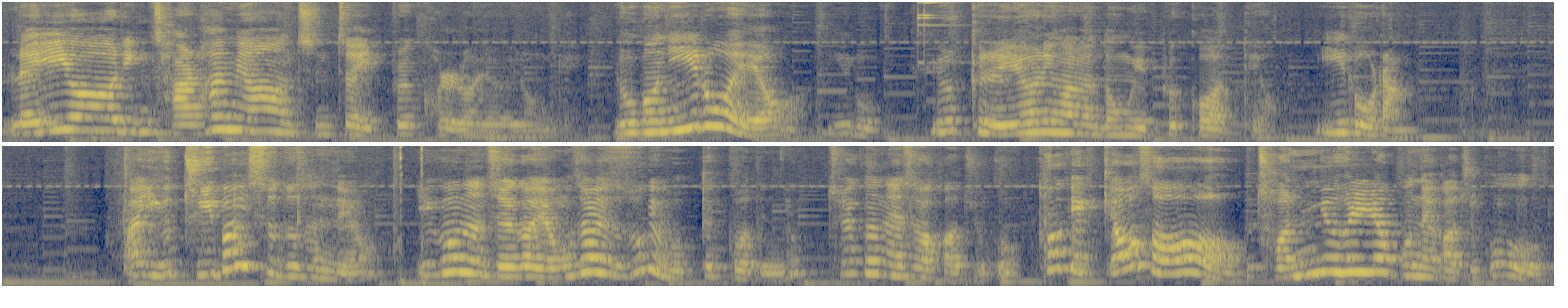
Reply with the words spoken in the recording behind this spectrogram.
레이어링 잘 하면 진짜 이쁠 컬러예요, 이런 게. 이건 1호예요, 1호. 이렇게 레이어링 하면 너무 이쁠 것 같아요. 1호랑. 아 이거 디바이스도 샀네요. 이거는 제가 영상에서 소개 못했거든요. 최근에 사가지고 턱에 껴서 전유 흘려보내가지고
